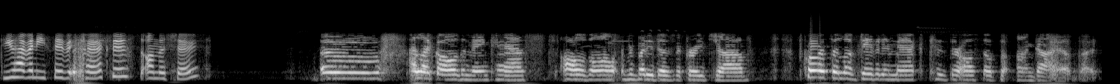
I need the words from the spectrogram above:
Do you have any favorite characters on the show? Oh, I like all the main cast. All of them. Everybody does a great job. Of course, I love David and Mac because they're also on Gaia, but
